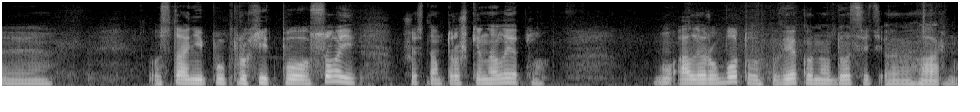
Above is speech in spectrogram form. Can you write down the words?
е, останній прохід по сої, щось там трошки налипло. Ну, але роботу виконав досить е, гарно.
